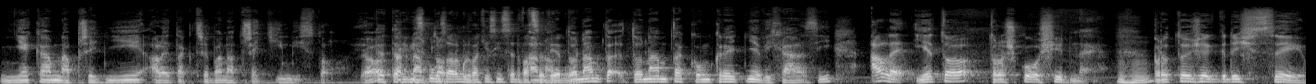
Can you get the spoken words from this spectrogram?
někam na přední, ale tak třeba na třetí místo. Jo? To je tedy výzkum to, za rok 2021. Ano, to nám, ta, to nám tak konkrétně vychází, ale je to trošku ošidné, mm-hmm. protože když si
